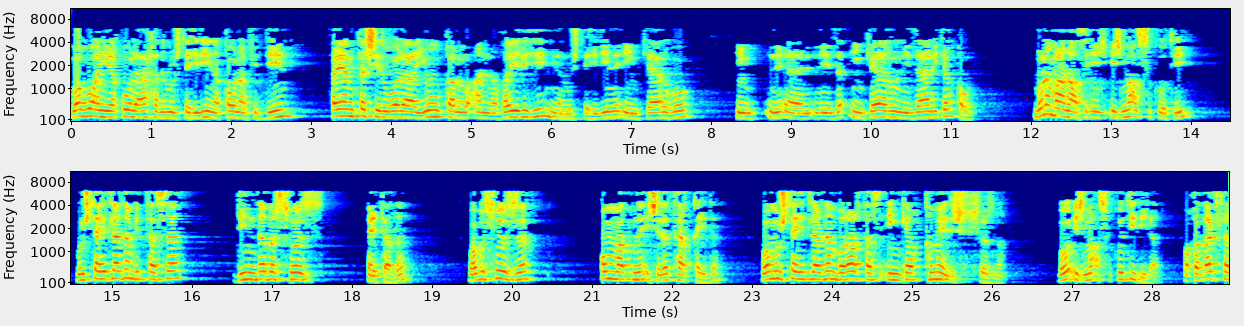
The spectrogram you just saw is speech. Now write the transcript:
وهو أن يقول أحد المجتهدين قولا في الدين فينتشر ولا ينقل عن غيره من المجتهدين إنكاره إنكار لذلك القول. buni ma'nosi ijmo sukutiy mushtahidlardan bittasi dinda bir so'z aytadi va bu so'zni ummatni ichida tarqaydi va mushtahidlardan birortasi inkor qilmaydi shu so'zni bu ijmo sukutiy deyiladi وقد أكثر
